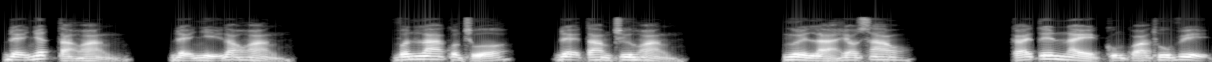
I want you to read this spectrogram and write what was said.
đệ nhất tà hoàng, đệ nhị đao hoàng. Vân la con chúa, đệ tam chư hoàng. Người là heo sao? Cái tên này cũng quá thú vị.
